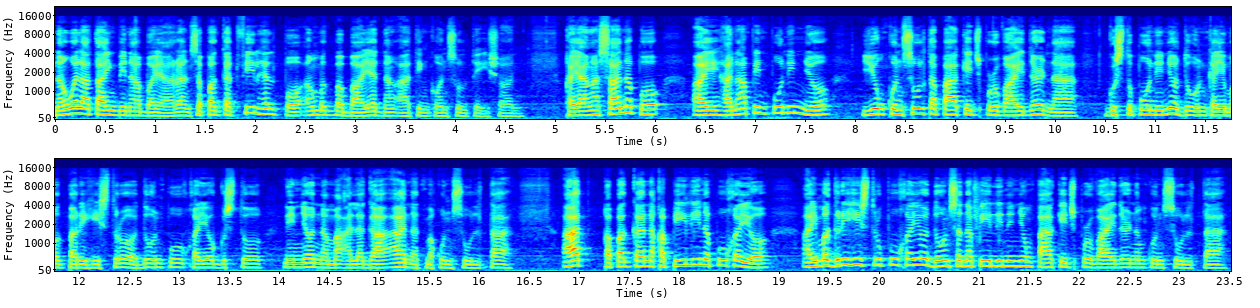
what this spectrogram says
nang wala tayong binabayaran sapagkat PhilHealth po ang magbabayad ng ating consultation. Kaya nga sana po ay hanapin po ninyo yung konsulta package provider na gusto po ninyo, doon kayo magparehistro. Doon po kayo gusto ninyo na maalagaan at makonsulta. At kapag ka nakapili na po kayo, ay magrehistro po kayo doon sa napili ninyong package provider ng konsulta.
